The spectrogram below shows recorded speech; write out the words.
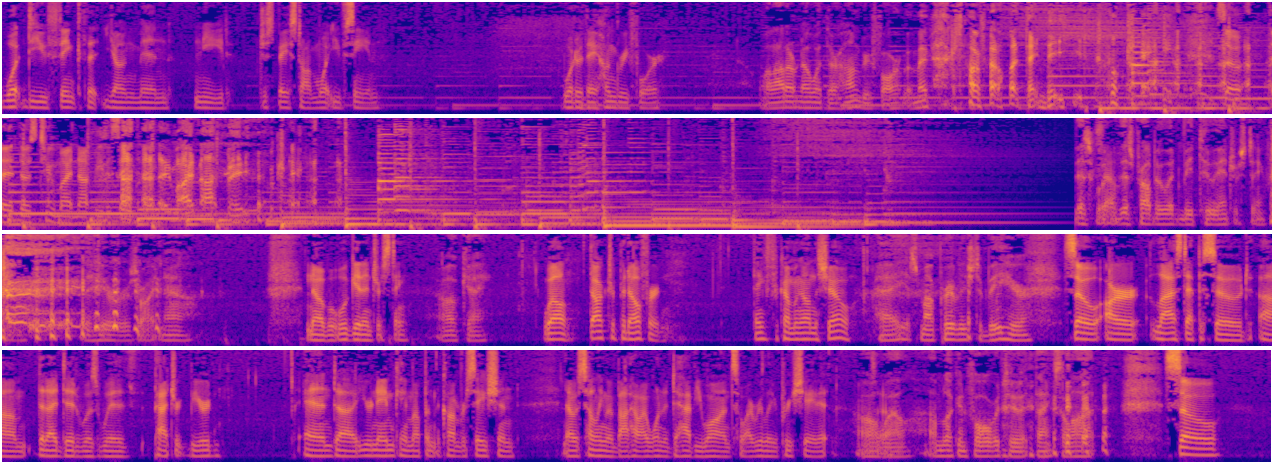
what do you think that young men need, just based on what you've seen? What are they hungry for? Well, I don't know what they're hungry for, but maybe I can talk about what they need. Okay, so th- those two might not be the same. Thing. they might not be. Okay. This would, So- this probably wouldn't be too interesting for the hearers right now. No, but we'll get interesting. Okay. Well, Dr. Padelford, thanks for coming on the show. Hey, it's my privilege to be here. So our last episode um, that I did was with Patrick Beard, and uh, your name came up in the conversation, and I was telling him about how I wanted to have you on. So I really appreciate it. Oh, So- well, I'm looking forward to it. Thanks a lot. So,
